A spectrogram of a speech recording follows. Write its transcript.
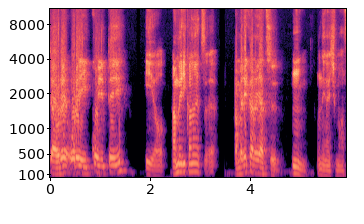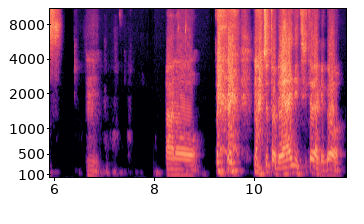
じゃあ、俺、俺一個言っていい？いいよ。アメリカのやつ？アメリカのやつ。うん、お願いします。うん。あの、まあちょっと恋愛についてだけど、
